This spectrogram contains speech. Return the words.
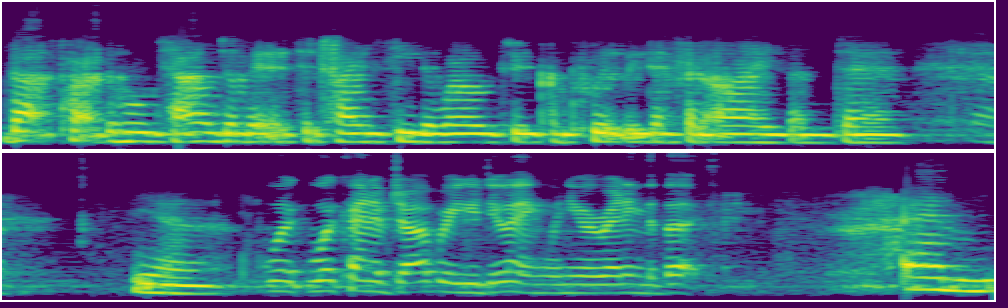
that's part of the whole challenge of it is to try and see the world through completely different eyes and uh, yeah. yeah. What what kind of job were you doing when you were writing the book? Um,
